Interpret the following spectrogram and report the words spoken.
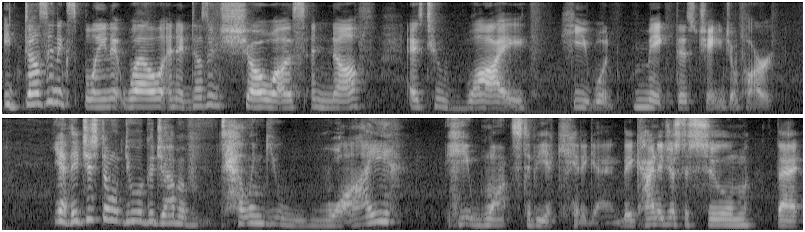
it doesn't explain it well and it doesn't show us enough as to why he would make this change of heart. Yeah, they just don't do a good job of telling you why he wants to be a kid again. They kind of just assume that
